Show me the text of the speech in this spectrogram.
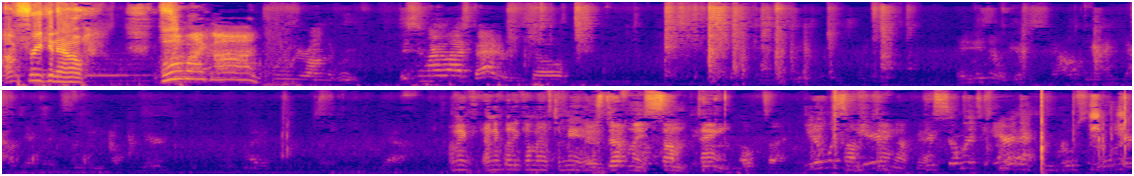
I'm freaking out. Oh my god! when we were on the roof. This is my last battery, so. It is a weird smell, and I doubt there's like somebody up here. Like, any, anybody come after me. There's definitely something. Oh, sorry. You know what's Something weird? up there. There's so much air that can go through here.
